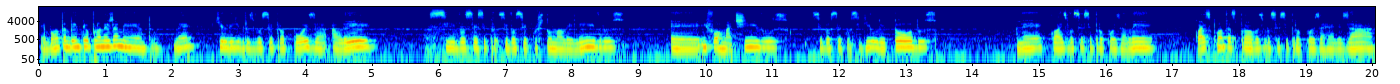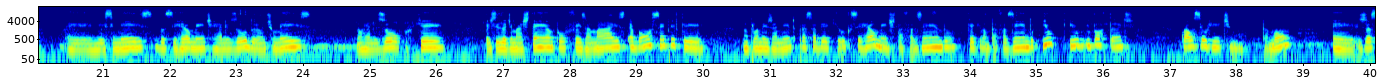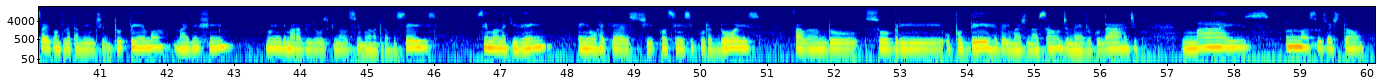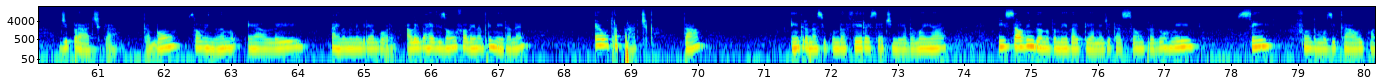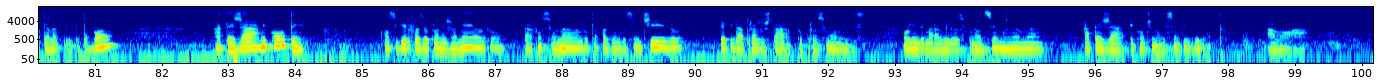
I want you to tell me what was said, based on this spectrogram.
é bom também ter o planejamento, né? Que livros você propôs a, a ler, se você, se, se você costuma ler livros é, informativos, se você conseguiu ler todos, né? quais você se propôs a ler, quais quantas provas você se propôs a realizar é, nesse mês, você realmente realizou durante o mês, não realizou, por quê? Precisa de mais tempo, fez a mais. É bom sempre ter um planejamento para saber aquilo que você realmente está fazendo, o que é que não está fazendo e o, e o importante, qual o seu ritmo, tá bom? É, já saiu completamente do tema, mas enfim, um lindo e maravilhoso final de semana para vocês. Semana que vem tem o Request Consciência e Cura 2, falando sobre o poder da imaginação de Neville Goddard, mais uma sugestão de prática, tá bom? Salvo engano, é a lei. Ai, não me lembrei agora. A lei da revisão eu falei na primeira, né? É outra prática, tá? Entra na segunda-feira às sete e meia da manhã e, salvo engano, também vai ter a meditação para dormir, sem fundo musical e com a tela preta, tá bom? Até já, me contem. Conseguiram fazer o planejamento? Tá funcionando? Tá fazendo sentido? O que é que dá para ajustar para o próximo mês? Um lindo e maravilhoso final de semana. Até já e continue sempre brilhando. Aloha!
